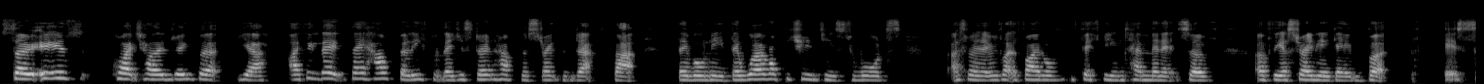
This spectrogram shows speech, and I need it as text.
so it is quite challenging, but yeah, I think they they have belief, but they just don't have the strength and depth that they will need. There were opportunities towards I suppose it was like the final 15, 10 minutes of of the Australia game, but it's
